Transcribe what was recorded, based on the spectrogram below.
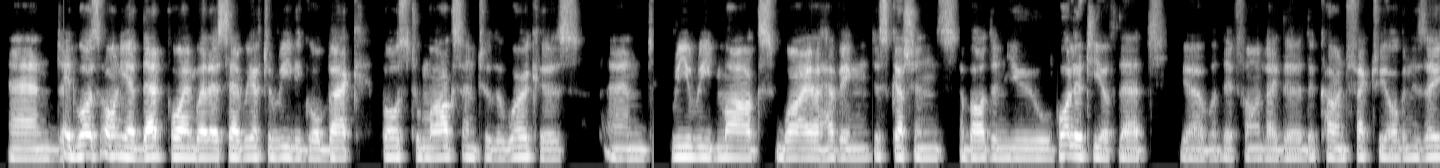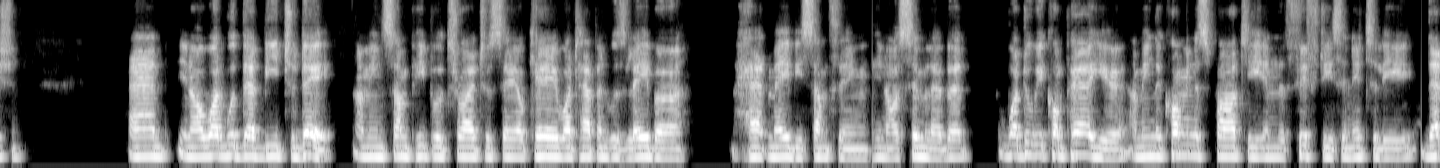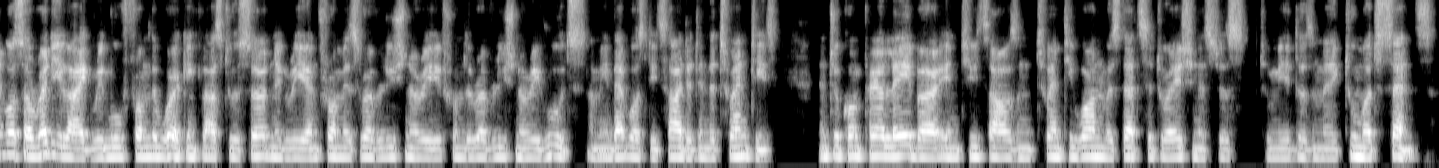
And it was only at that point where they said we have to really go back both to marx and to the workers and reread Marx while having discussions about the new quality of that, yeah, what they found like the, the current factory organization. And, you know, what would that be today? I mean, some people try to say, okay, what happened with labor had maybe something, you know, similar, but what do we compare here? I mean, the Communist Party in the 50s in Italy, that was already like removed from the working class to a certain degree and from its revolutionary, from the revolutionary roots. I mean, that was decided in the 20s. And to compare labor in 2021 with that situation is just, to me, it doesn't make too much sense.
